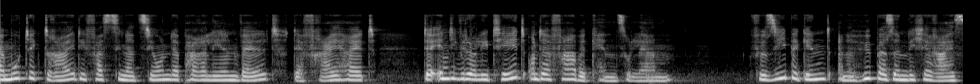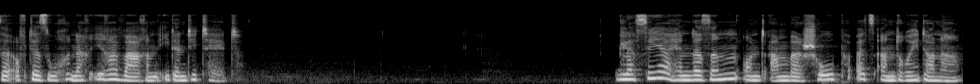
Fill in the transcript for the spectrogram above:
ermutigt Rai die Faszination der parallelen Welt, der Freiheit, der Individualität und der Farbe kennenzulernen. Für sie beginnt eine hypersinnliche Reise auf der Suche nach ihrer wahren Identität. Glacea Henderson und Amber Schob als Androidonna.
